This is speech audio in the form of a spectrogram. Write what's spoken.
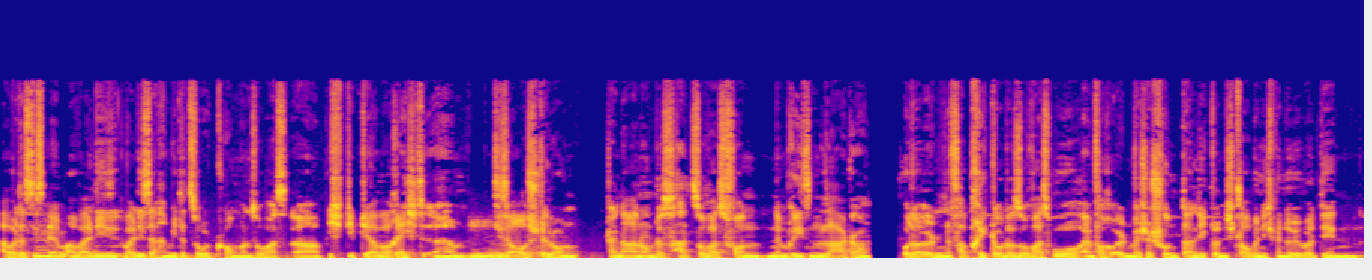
Aber das ist mhm. ja immer, weil die, weil die Sachen wieder zurückkommen und sowas. Äh, ich gebe dir aber recht, ähm, diese Ausstellung keine Ahnung, das hat sowas von einem riesen Lager oder irgendeine Fabrik oder sowas, wo einfach irgendwelche Schund da liegt. Und ich glaube nicht, wenn du über den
